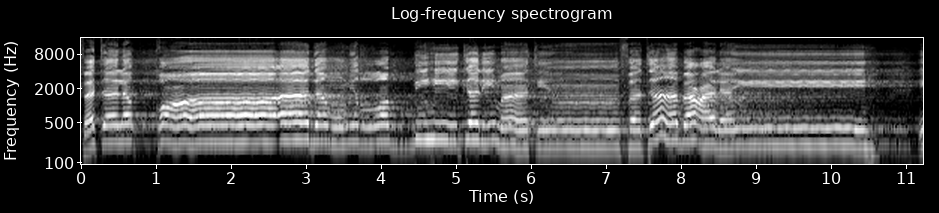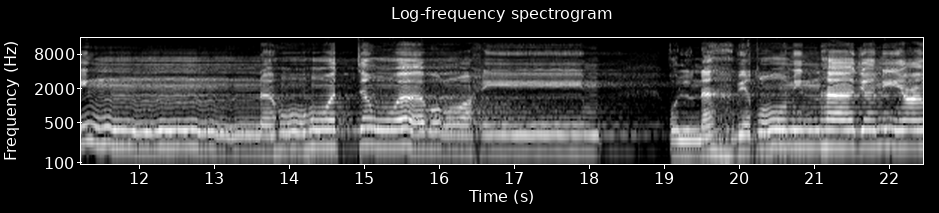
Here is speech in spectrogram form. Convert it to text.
فتلقى آدم من ربه كلمات فتاب عليه. إنه هو التواب الرحيم. قلنا اهبطوا منها جميعا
